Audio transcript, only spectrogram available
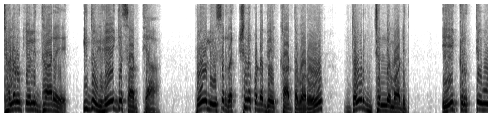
ಜನರು ಕೇಳಿದ್ದಾರೆ, ಇದು ಹೇಗೆ ಸಾಧ್ಯ? ಪೊಲೀಸ್ ರಕ್ಷಣೆ ಕೊಡಬೇಕಾದವರು ದೌರ್ಜನ್ಯ ಮಾಡಿದ ಈ ಕೃತ್ಯವು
